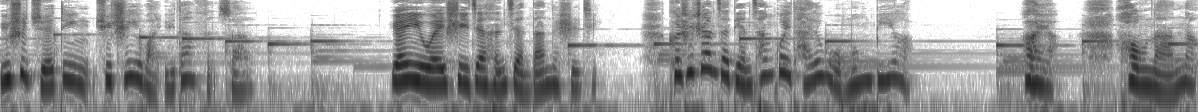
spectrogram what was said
于是决定去吃一碗鱼蛋粉算了。原以为是一件很简单的事情，可是站在点餐柜台的我懵逼了。哎呀，好难呐！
